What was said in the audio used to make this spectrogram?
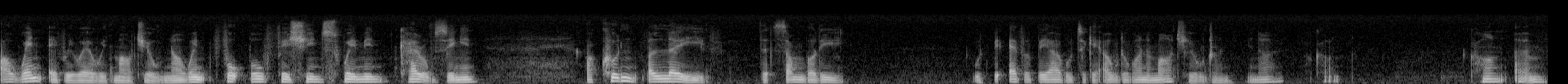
I went everywhere with my children. I went football, fishing, swimming, carol singing. I couldn't believe that somebody would be, ever be able to get hold of one of my children, you know. I can't, can't, um,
